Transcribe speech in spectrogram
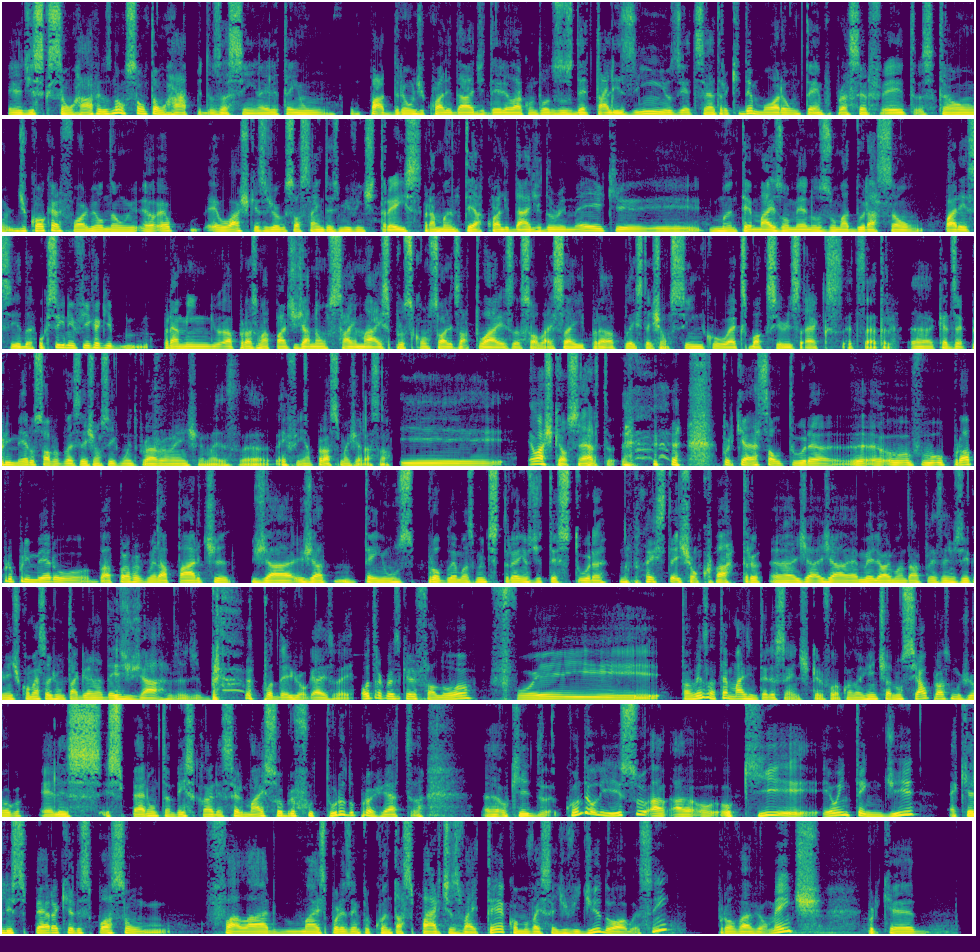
ele diz que são rápidos, não são tão rápidos assim, né? Ele tem um, um padrão de qualidade dele lá com todos os detalhezinhos e etc que demoram um tempo para ser feitos. Então, de qualquer forma, eu não eu, eu, eu acho que esse jogo só sai em 2023 para manter a qualidade do remake e manter ter mais ou menos uma duração parecida. O que significa que, para mim, a próxima parte já não sai mais para os consoles atuais, só vai sair para PlayStation 5, Xbox Series X, etc. Uh, quer dizer, primeiro só para PlayStation 5, muito provavelmente, mas, uh, enfim, a próxima geração. E eu acho que é o certo, porque a essa altura, eh, o, o, próprio primeiro, a própria primeira parte já, já tem uns problemas muito estranhos de textura no PlayStation 4. Uh, já, já é melhor mandar PlayStation 5. A gente começa a juntar grana desde já pra poder jogar isso aí. Outra coisa que ele falou foi talvez até mais interessante, que ele falou, quando a gente anunciar o próximo jogo, eles esperam também esclarecer mais sobre o futuro do projeto. Uh, o que, quando eu li isso, a, a, o, o que eu entendi é que ele espera que eles possam falar mais, por exemplo, quantas partes vai ter, como vai ser dividido ou algo assim, provavelmente, porque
